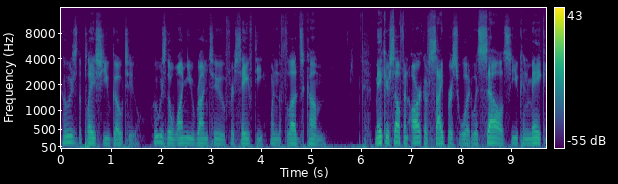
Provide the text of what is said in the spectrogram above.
Who is the place you go to? Who is the one you run to for safety when the floods come? Make yourself an ark of cypress wood with cells you can make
